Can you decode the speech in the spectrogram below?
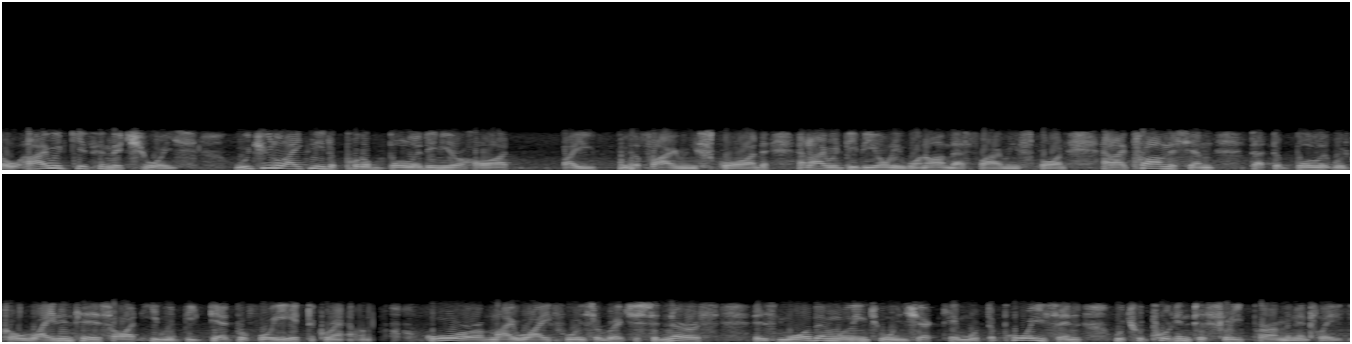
So I would give him a choice. Would you like me to put a bullet in your heart by a firing squad, and I would be the only one on that firing squad. And I promise him that the bullet would go right into his heart. He would be dead before he hit the ground. Or my wife, who is a registered nurse, is more than willing to inject him with the poison, which would put him to sleep permanently.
